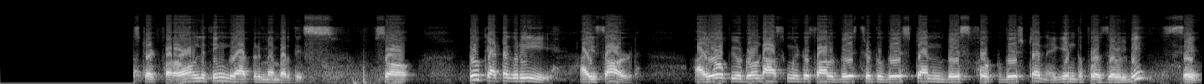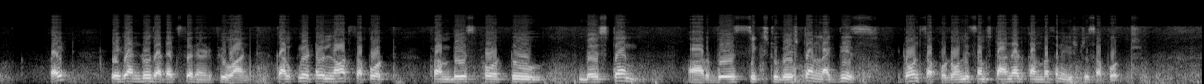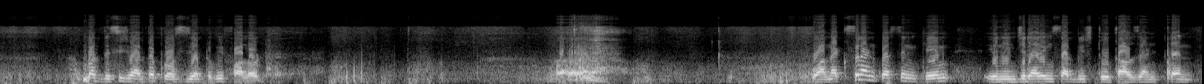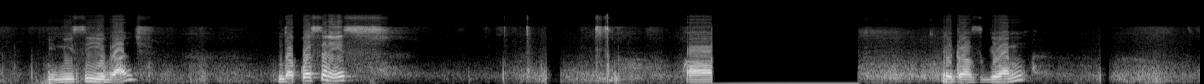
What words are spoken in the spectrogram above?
Straightforward. Only thing we have to remember this. So two category I solved. I hope you don't ask me to solve base 3 to base 10, base 4 to base 10. Again, the procedure will be same, right? You can do that experiment if you want. Calculator will not support from base 4 to base 10 or base 6 to base 10 like this. It won't support. Only some standard conversion used to support. But this is what the procedure to be followed. One excellent question came in Engineering Service 2010 in ECE branch. The question is, uh, it was given,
